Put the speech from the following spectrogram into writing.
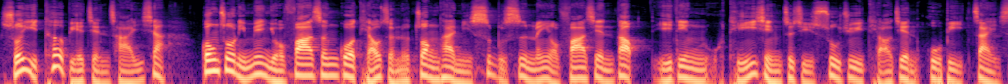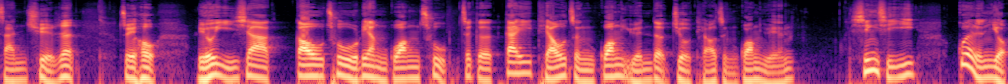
所以特别检查一下。工作里面有发生过调整的状态，你是不是没有发现到？一定提醒自己，数据条件务必再三确认。最后留意一下高处亮光处，这个该调整光源的就调整光源。星期一贵人有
